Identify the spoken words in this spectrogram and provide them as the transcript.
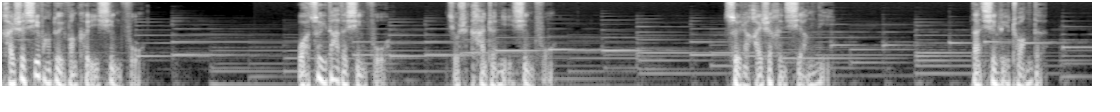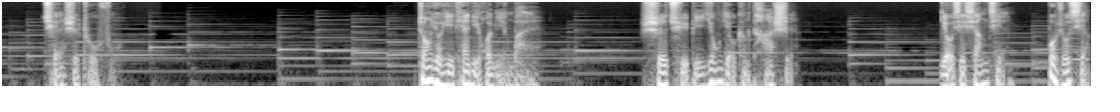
还是希望对方可以幸福。我最大的幸福。就是看着你幸福，虽然还是很想你，但心里装的全是祝福。终有一天你会明白，失去比拥有更踏实。有些相见不如想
